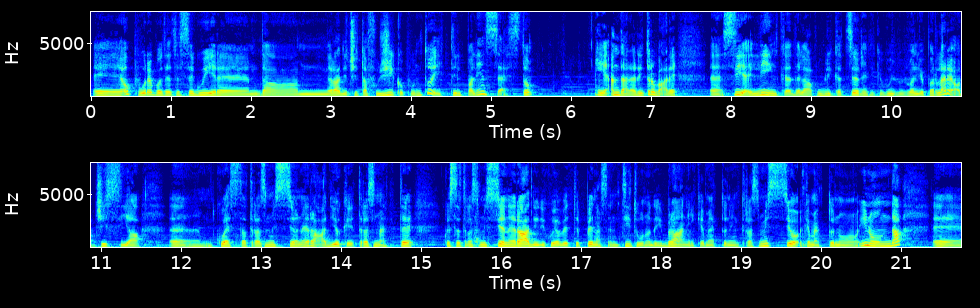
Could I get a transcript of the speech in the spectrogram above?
eh, oppure potete seguire da um, radiocittafujiko.it il palinsesto e andare a ritrovare eh, sia il link della pubblicazione di cui vi voglio parlare oggi, sia eh, questa trasmissione radio che trasmette questa trasmissione radio di cui avete appena sentito uno dei brani che mettono in, trasmissione, che mettono in onda, eh,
